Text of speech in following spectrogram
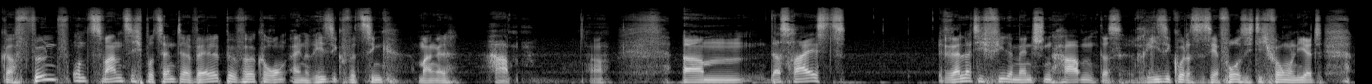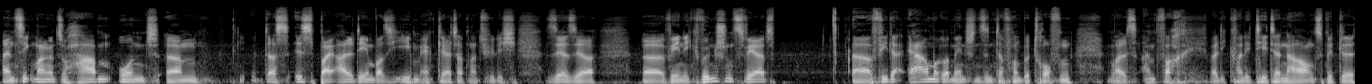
ca. 25 Prozent der Weltbevölkerung ein Risiko für Zinkmangel haben. Ja. Ähm, das heißt, relativ viele Menschen haben das Risiko, das ist sehr vorsichtig formuliert, einen Zinkmangel zu haben und ähm, das ist bei all dem, was ich eben erklärt habe, natürlich sehr, sehr äh, wenig wünschenswert. Äh, viele ärmere Menschen sind davon betroffen, weil es einfach, weil die Qualität der Nahrungsmittel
